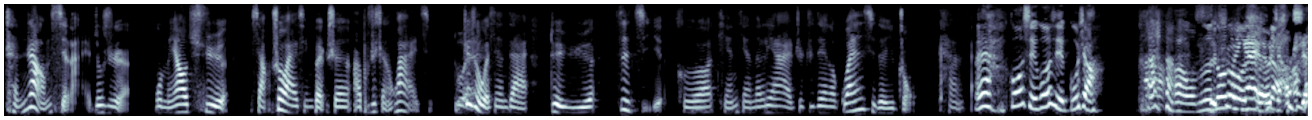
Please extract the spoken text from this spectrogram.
成长起来，就是我们要去享受爱情本身，而不是神话爱情。对，这是我现在对于自己和甜甜的恋爱这之间的关系的一种看法。哎呀，恭喜恭喜，鼓掌！啊，我们的东东应该有掌声。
